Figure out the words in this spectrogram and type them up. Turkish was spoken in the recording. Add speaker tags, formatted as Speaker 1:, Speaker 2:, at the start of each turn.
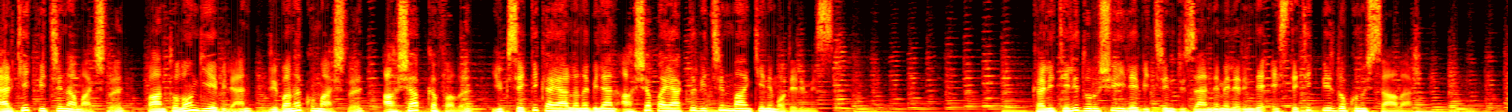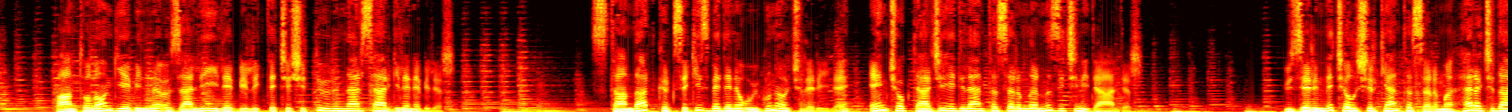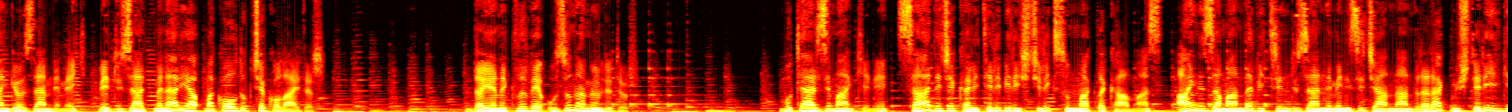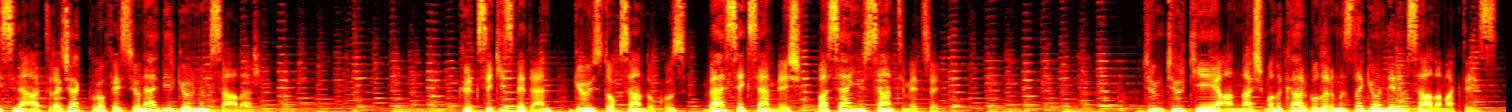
Speaker 1: Erkek vitrin amaçlı, pantolon giyebilen, ribana kumaşlı, ahşap kafalı, yükseklik ayarlanabilen ahşap ayaklı vitrin mankeni modelimiz. Kaliteli duruşu ile vitrin düzenlemelerinde estetik bir dokunuş sağlar. Pantolon giyebilme özelliği ile birlikte çeşitli ürünler sergilenebilir. Standart 48 bedene uygun ölçüleriyle en çok tercih edilen tasarımlarınız için idealdir. Üzerinde çalışırken tasarımı her açıdan gözlemlemek ve düzeltmeler yapmak oldukça kolaydır. Dayanıklı ve uzun ömürlüdür. Bu terzi mankeni sadece kaliteli bir işçilik sunmakla kalmaz, aynı zamanda vitrin düzenlemenizi canlandırarak müşteri ilgisini artıracak profesyonel bir görünüm sağlar. 48 beden, göğüs 99, bel 85, basen 100 cm. Tüm Türkiye'ye anlaşmalı kargolarımızla gönderim sağlamaktayız.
